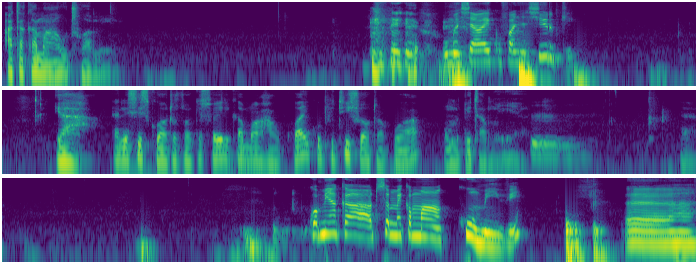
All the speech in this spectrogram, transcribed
Hata kama hautuamini. Umeshawahi kufanya shirki? Yeah. Yani sisi kwa watoto wa kiswahili kama haukuwahi kupitishwa utakuwa umepita mwenyewe. Kwa miaka tuseme kama kumi hivi uh,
